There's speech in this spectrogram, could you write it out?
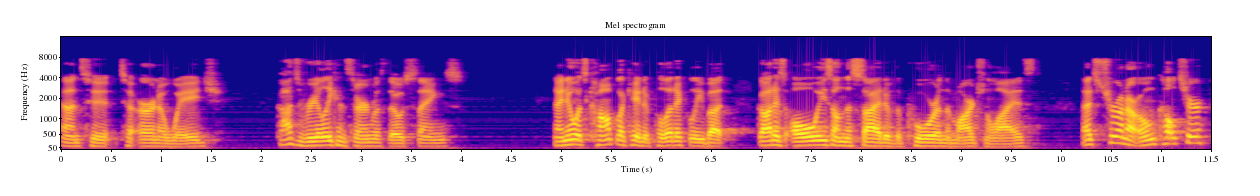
and to, to earn a wage. God's really concerned with those things. And I know it's complicated politically, but God is always on the side of the poor and the marginalized. That's true in our own culture.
